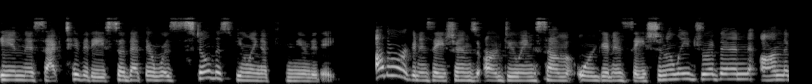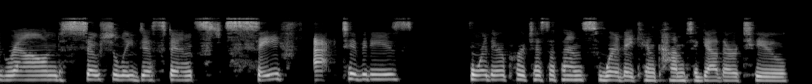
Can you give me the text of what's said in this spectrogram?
in this activity so that there was still this feeling of community. Other organizations are doing some organizationally driven, on the ground, socially distanced, safe activities for their participants where they can come together to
